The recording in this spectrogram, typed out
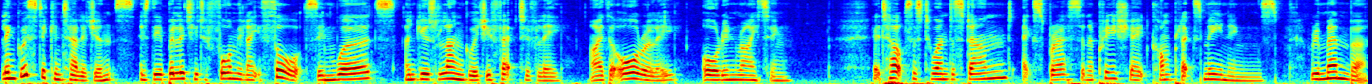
Linguistic intelligence is the ability to formulate thoughts in words and use language effectively, either orally or in writing. It helps us to understand, express and appreciate complex meanings, remember,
